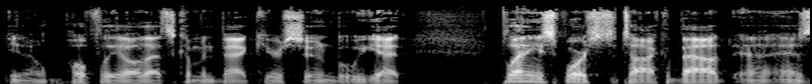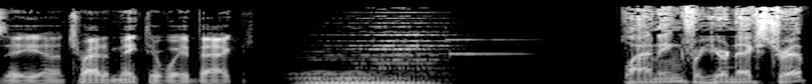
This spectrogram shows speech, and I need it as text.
you know, hopefully all that's coming back here soon. But we got plenty of sports to talk about uh, as they uh, try to make their way back. Planning for your next trip?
